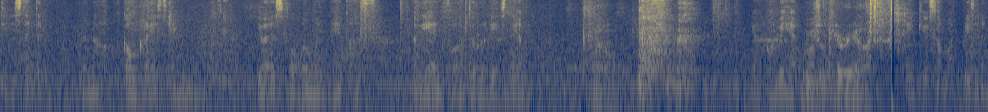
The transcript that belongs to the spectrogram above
the state you know, Congress and U.S. government help us again for to release them. Well, Yeah, on behalf we of shall the- carry on. Thank you so much, President.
